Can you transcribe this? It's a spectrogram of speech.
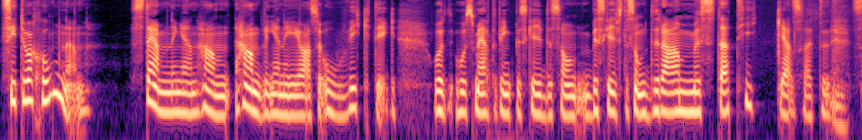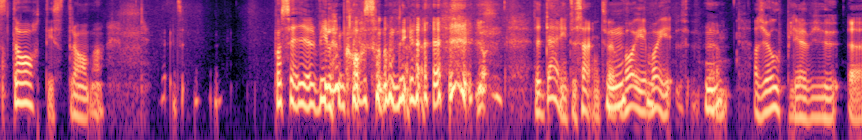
situationen. Stämningen, hand, handlingen är alltså oviktig. Och hos Mäterlink beskrivs det som, beskrivs det som dramstatik, alltså ett mm. statiskt drama. Vad säger Wilhelm Karlsson om det? ja, det där är intressant. För mm. vad är, vad är, mm. um, alltså jag upplever ju uh,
